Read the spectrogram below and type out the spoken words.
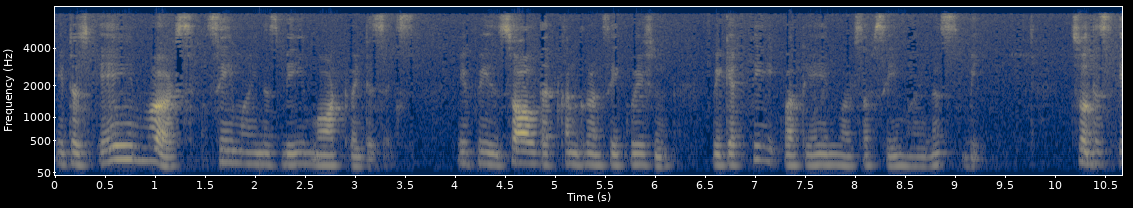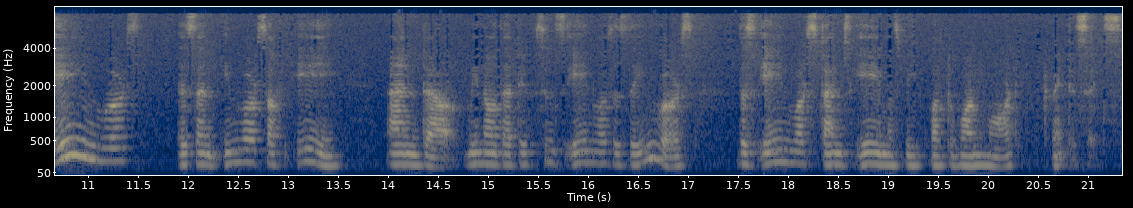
it is A inverse C minus B mod 26. If we solve that congruence equation, we get P equal to A inverse of C minus B. So this A inverse is an inverse of A and uh, we know that if since A inverse is the inverse, this A inverse times A must be equal to 1 mod 26.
